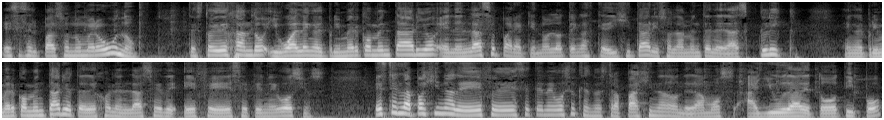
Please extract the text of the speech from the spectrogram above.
Ese es el paso número 1. Te estoy dejando igual en el primer comentario el enlace para que no lo tengas que digitar y solamente le das clic. En el primer comentario te dejo el enlace de FST Negocios. Esta es la página de FST Negocios, que es nuestra página donde damos ayuda de todo tipo.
